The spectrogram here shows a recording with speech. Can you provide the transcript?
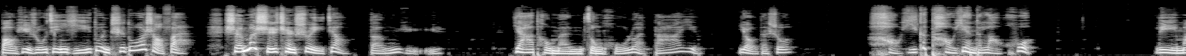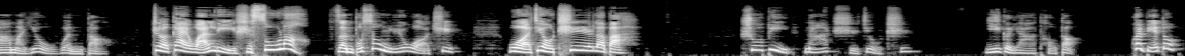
宝玉如今一顿吃多少饭？什么时辰睡觉？等语。丫头们总胡乱答应，有的说。好一个讨厌的老货！李妈妈又问道：“这盖碗里是酥酪，怎不送与我去？我就吃了吧。”说毕，拿尺就吃。一个丫头道：“快别动，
